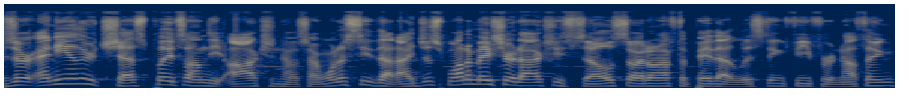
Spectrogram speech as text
Is there any other chest plates on the auction house? I want to see that. I just want to make sure it actually sells so I don't have to pay that listing fee for nothing.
